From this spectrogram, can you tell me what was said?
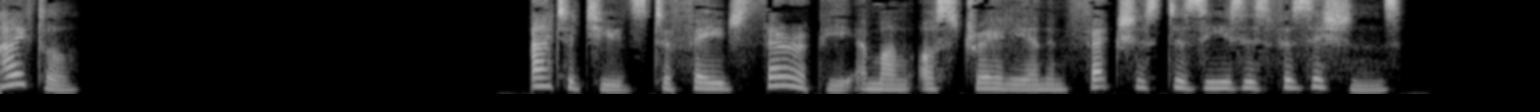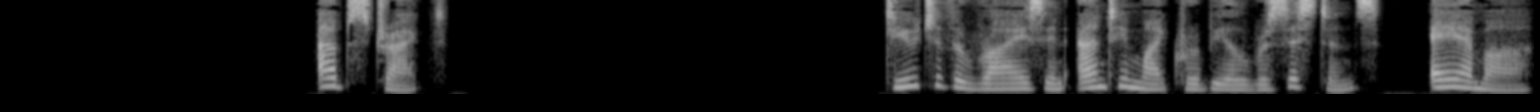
Title Attitudes to phage therapy among Australian infectious diseases physicians. Abstract Due to the rise in antimicrobial resistance, AMR,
